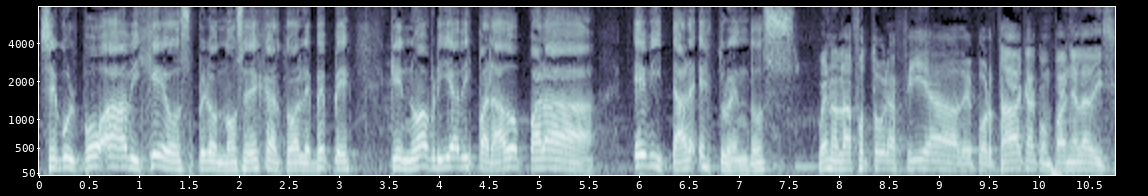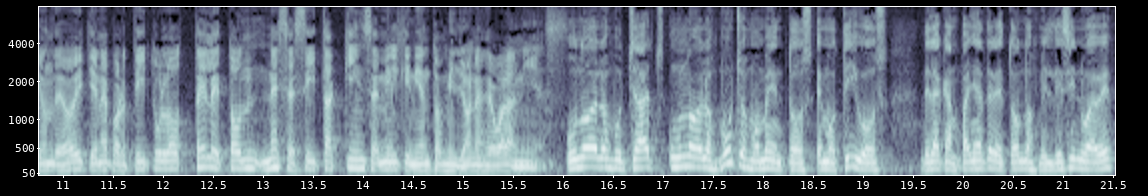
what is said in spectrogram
Se culpó a Avigeos, pero no se descartó al EPP, que no habría disparado para evitar estruendos. Bueno, la fotografía de portada que acompaña la edición de hoy tiene por título Teletón necesita 15.500 millones de guaraníes. Uno de los muchachos, uno de los muchos momentos emotivos de la campaña Teletón 2019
